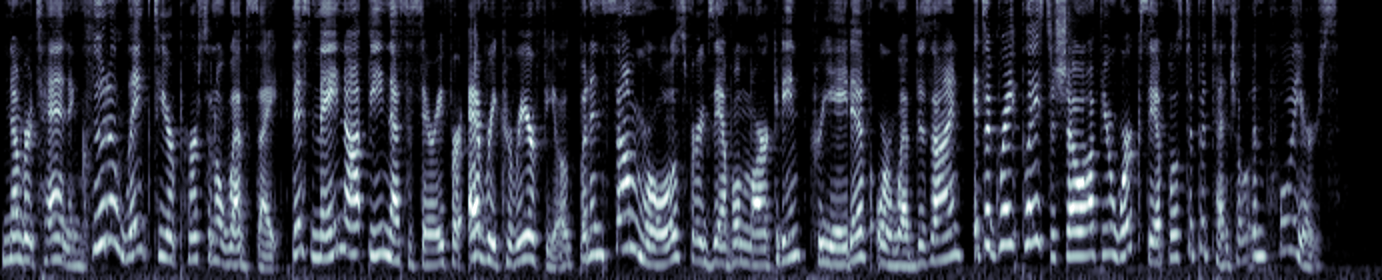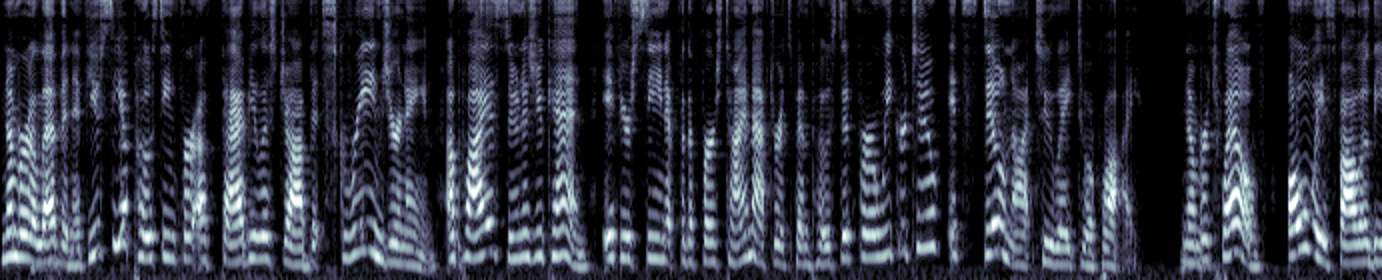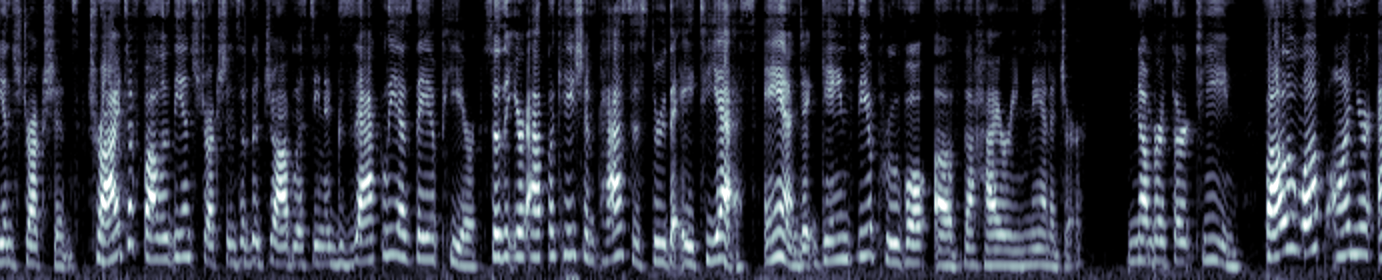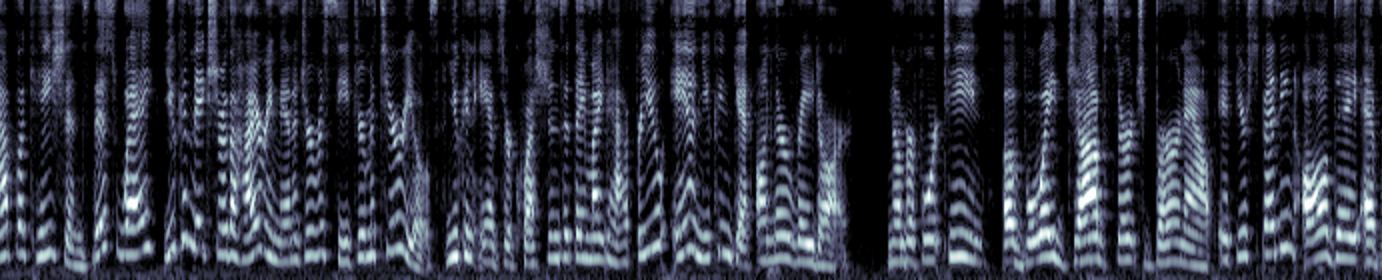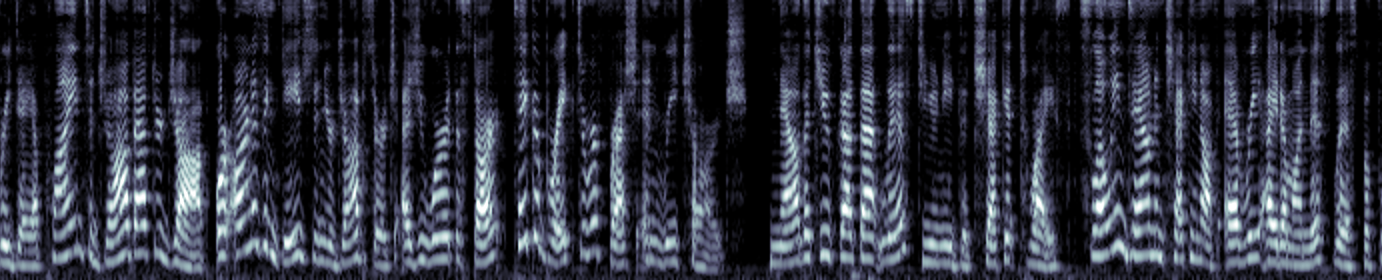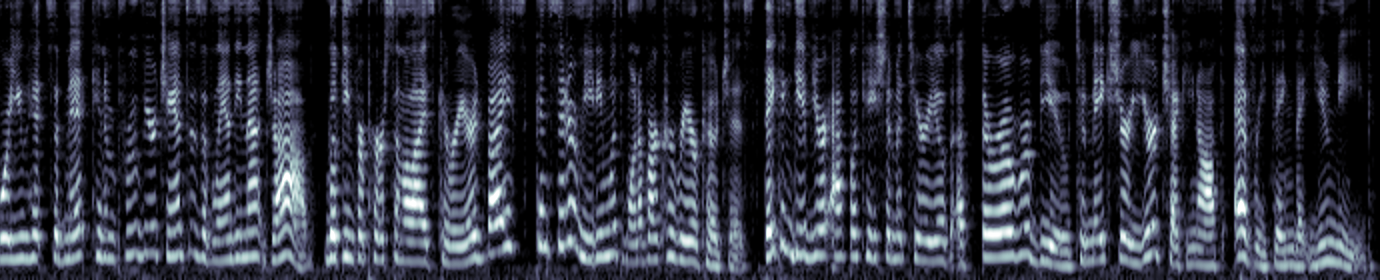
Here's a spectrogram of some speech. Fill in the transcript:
Number 10, include a link to your personal website. This may not be necessary for every career field, but in some roles, for example, marketing, creative, or web design, it's a great place to show off your work samples to potential employers. Number 11, if you see a posting for a fabulous job that screams your name, apply as soon as you can. If you're seeing it for the first time after it's been posted for a week or two, it's still not too late to apply. Number 12, Always follow the instructions. Try to follow the instructions of the job listing exactly as they appear so that your application passes through the ATS and it gains the approval of the hiring manager. Number 13. Follow up on your applications. This way, you can make sure the hiring manager received your materials. You can answer questions that they might have for you, and you can get on their radar. Number 14, avoid job search burnout. If you're spending all day, every day applying to job after job or aren't as engaged in your job search as you were at the start, take a break to refresh and recharge. Now that you've got that list, you need to check it twice. Slowing down and checking off every item on this list before you hit submit can improve your chances of landing that job. Looking for personalized career advice? Consider meeting with one of our career coaches. They can give your application materials a thorough review to make sure you're checking off everything that you need.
